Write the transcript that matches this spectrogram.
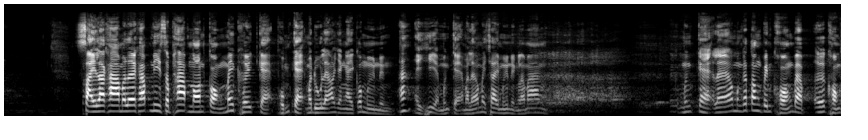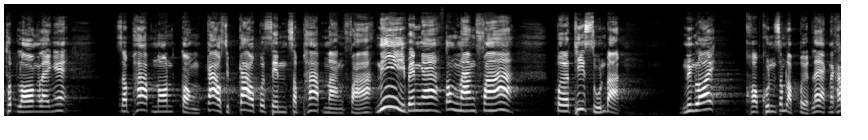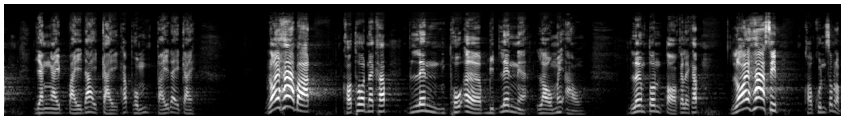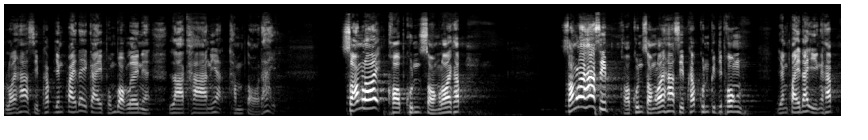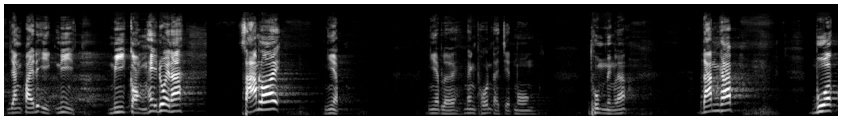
ใส่ราคามาเลยครับ นี่สภาพนอนกล่องไม่เคยแกะ ผมแกะมาดูแล้วยังไงก็มือหนึ่งอะไอ้เฮียมึงแกะมาแล้วไม่ใช่มือหนึ่งแล้วมั้งมึงแกะแล้วมึงก็ต้องเป็นของแบบเออของทดลองอะไรเงี้ย สภาพนอนกล่อง 99%สภาพนางฟ้า นี่เป็นไงต้องนางฟ้า เปิดที่ศูนย์บาท 100 ขอบคุณสำหรับเปิดแรกนะครับ ยังไงไปได้ไกลครับผมไปได้ไกลร้อยห้าบาท ขอโทษนะครับ เล่นโพเอ่อบิดเล่นเนี่ยเราไม่เอา เริ่มต้นต่อกันเลยครับร้อยห้าสิบขอบคุณสำหรับร้อยห้าสิบครับ ยังไปได้ไกล ผมบอกเลยเนี่ย ราคาเนี่ยทำต่อได้ สองร้อยขอบคุณสองร้อยครับสองร้อยห้าสิบขอบคุณสองร้อยห้าสิบครับ คุณกิติพงศ์ยังไปได้อีกนะครับ ยังไปได้อีกนี่มีกล่องให้ด้วยนะสามร้อยเงียบ เงียบเลย แม่งโพ้นแต่เจ็ดโมง ทุ่มหนึ่งแล้ว ดันครับ บวก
